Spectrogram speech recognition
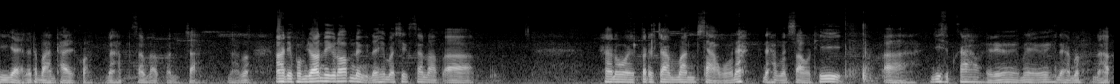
ทีใหญ่รัฐบาลไทยก่อนนะครับสำหรับวันจันทร์นะครับเนาะอะเดี๋ยวผมย้อนอีกรอบหนึ่งให้มาชิกสำหรับอ่าฮานอยประจำวันเสาร์นะนะครับวันเสาร์ที่อ่า29 เลยเด้อแม่เอ้ยนะครับเนาะนะครับ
